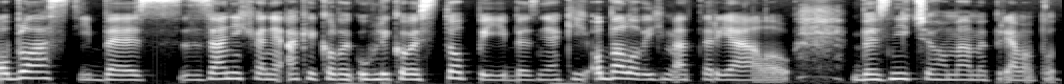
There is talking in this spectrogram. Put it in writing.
oblasti, bez zanechania akékoľvek uhlíkové stopy, bez nejakých obalových materiálov, bez ničoho máme priamo pod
